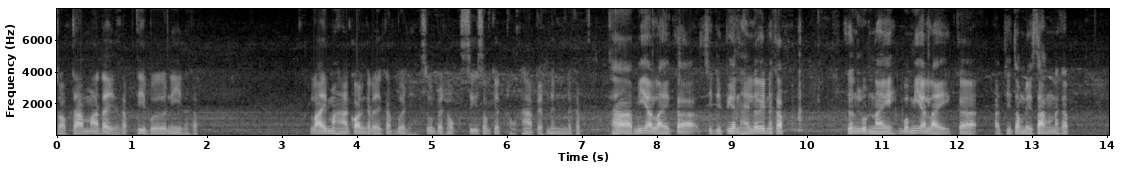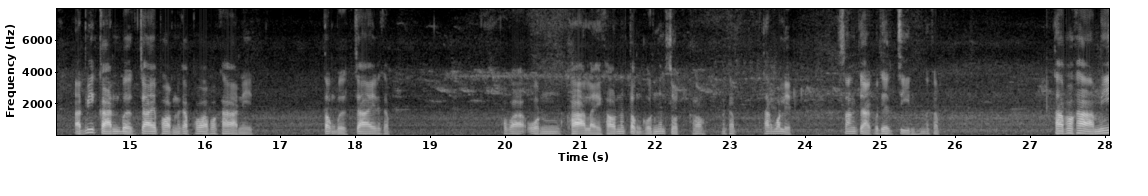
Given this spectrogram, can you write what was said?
สอบถามมาได้นะครับที่เบอร์นี้นะครับไลน์มาหากรกันเลยครับเบอร์นี้ศูนย์แปดหกสี่สองเจ็ดหกห้าแปดหนึ่งนะครับ ถ้ามีอะไรก็สิได้เปลี่ยนให้เลยนะครับ เครื่องรุ่นไหนบ่มีอะไรก็อาจจะต้องได้สั่งนะครับ อาจมีการเบิกจ่ายพร้อมนะครับ เพราะว่าพ่อค้านี่ต้องเบิกจ่ายนะครับเพ ราะว่าโอนค่าอะไรเขานั้นต้องโอนเงินสดเขานะครับ ทั้งวอลเล็ตสร้างจากประเทศจีนนะครับ ถ้าพ่อค้ามี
